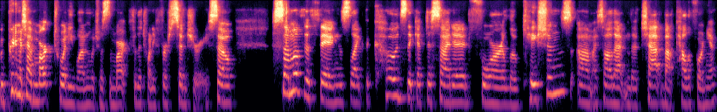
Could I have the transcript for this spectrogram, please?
we pretty much have MARC 21, which was the MARC for the 21st century. So some of the things like the codes that get decided for locations, um, I saw that in the chat about California.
